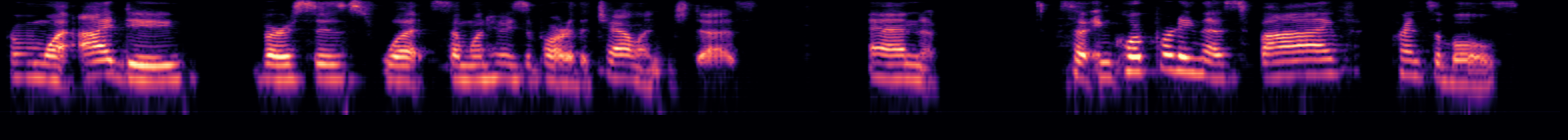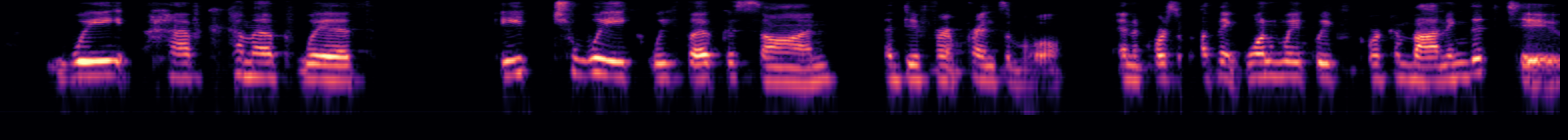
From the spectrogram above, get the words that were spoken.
from what i do versus what someone who's a part of the challenge does. And so incorporating those five principles we have come up with each week we focus on a different principle. And of course i think one week we, we're combining the two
